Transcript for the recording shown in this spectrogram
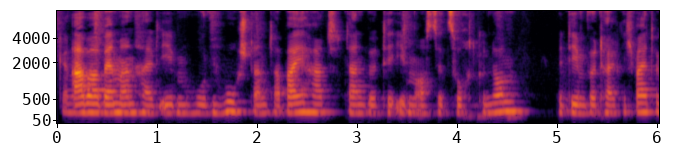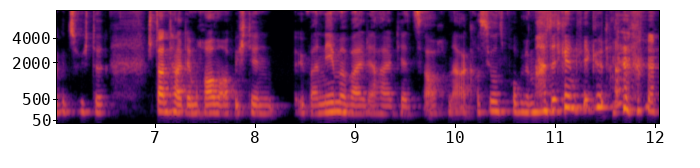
Genau. Aber wenn man halt eben hohen Hochstand dabei hat, dann wird der eben aus der Zucht genommen mit dem wird halt nicht weitergezüchtet. Stand halt im Raum, ob ich den übernehme, weil der halt jetzt auch eine Aggressionsproblematik entwickelt hat.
